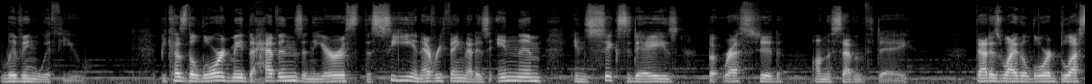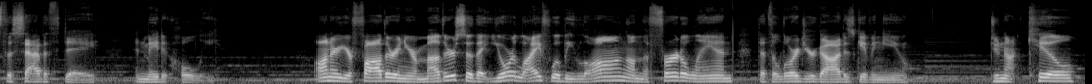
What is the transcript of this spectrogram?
living with you. Because the Lord made the heavens and the earth, the sea, and everything that is in them in six days, but rested on the seventh day. That is why the Lord blessed the Sabbath day and made it holy. Honor your father and your mother so that your life will be long on the fertile land that the Lord your God is giving you. Do not kill.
